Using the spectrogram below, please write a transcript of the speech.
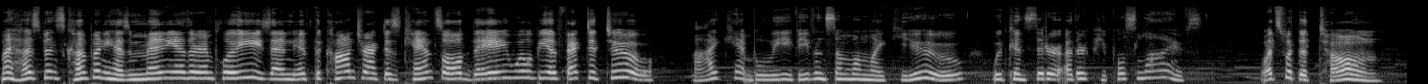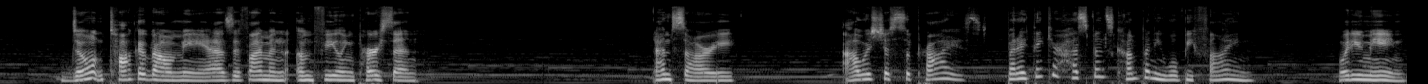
My husband's company has many other employees, and if the contract is canceled, they will be affected too. I can't believe even someone like you would consider other people's lives. What's with the tone? Don't talk about me as if I'm an unfeeling person. I'm sorry. I was just surprised. But I think your husband's company will be fine. What do you mean?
